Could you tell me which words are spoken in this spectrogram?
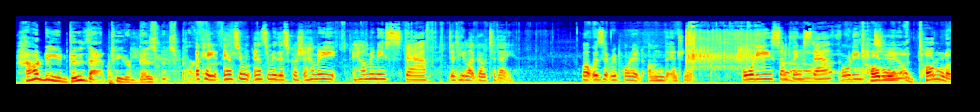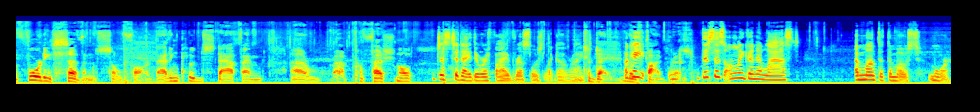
How do you do that to your business partner? Okay, answer answer me this question. How many how many staff did he let go today? What was it reported on the internet? Forty something staff? Forty Uh, Total a total of forty seven so far. That includes staff and uh, uh, professional Just today there were five wrestlers let go, right? today Okay. five wrestlers. This is only going to last a month at the most, more.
